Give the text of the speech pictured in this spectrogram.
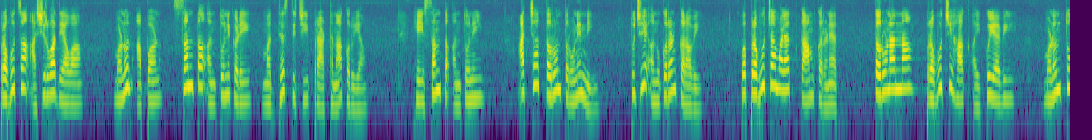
प्रभूचा आशीर्वाद यावा म्हणून आपण संत अंतोनीकडे मध्यस्थीची प्रार्थना करूया. हे संत अंतोनी आजच्या तरुण तरुणींनी तुझे अनुकरण करावे व प्रभूच्या मळ्यात काम करण्यात तरुणांना प्रभूची हाक ऐकू यावी. म्हणून तू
